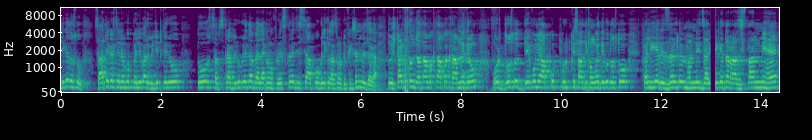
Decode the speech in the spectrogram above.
ठीक है दोस्तों? साथ ही अगर चैनल को पहली बार विज़िट करो तो सब्सक्राइब ज़रूर करें, बेल आइकन को प्रेस करें, जिससे आपको अगली क्लास नोटिफिकेशन मिल जाएगा। तो स्टार्ट करता हूँ, ज़्यादा वक्त आपका खराब ना करूँ। और दोस्तों, देखो मैं आपको प्रूफ के साथ दिखाऊँगा। देखो दोस्तों, कल ये रिज़ल्ट हमने जारी किया था, राजस्थान में है।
